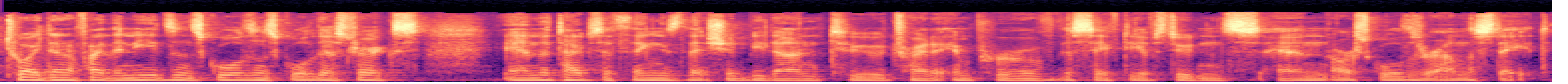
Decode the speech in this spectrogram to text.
to identify the needs in schools and school districts and the types of things that should be done to try to improve the safety of students and our schools around the state.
